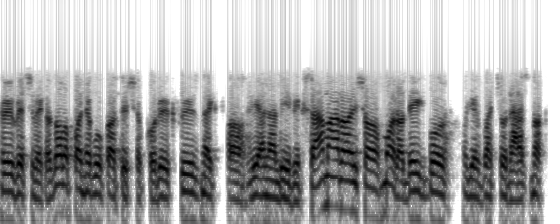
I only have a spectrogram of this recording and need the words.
ő veszi meg az alapanyagokat, és akkor ők főznek a jelenlévők számára, és a maradékból ugye vacsoráznak.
